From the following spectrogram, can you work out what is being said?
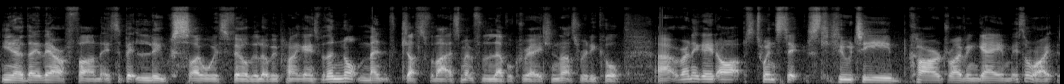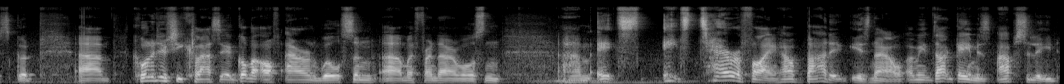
you know, they, they are fun. It's a bit loose, I always feel, the Little Big Planet games, but they're not meant just for that. It's meant for the level creation, that's really cool. Uh, Renegade Ops, twin stick shooty car driving game, game. It's alright, it's good. Um, Call of Duty Classic, I got that off Aaron Wilson, uh, my friend Aaron Wilson. Um, it's it's terrifying how bad it is now. I mean, that game is absolutely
